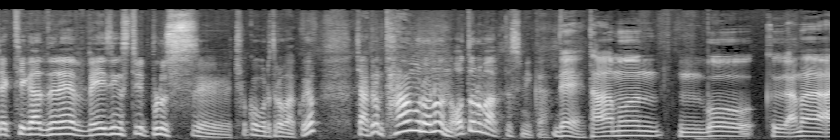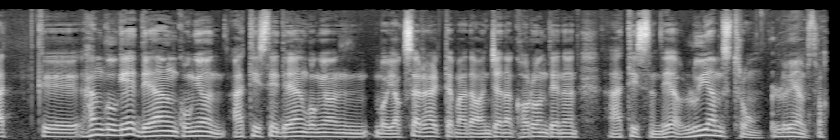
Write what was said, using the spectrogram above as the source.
잭 티가든의 Basin Street Blues 첫 곡으로 들어봤고요. 자, 그럼 다음으로는 어떤 음악 듣습니까? 네, 다음은 음, 뭐그 아마 아, 그 한국의 내한 공연 아티스트의 내한 공연 뭐 역사를 할 때마다 언제나 거론되는 아티스트인데요. 루이 암스트롱. 루이 암스트롱.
